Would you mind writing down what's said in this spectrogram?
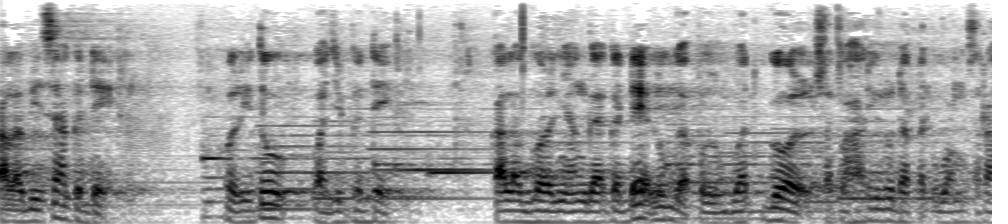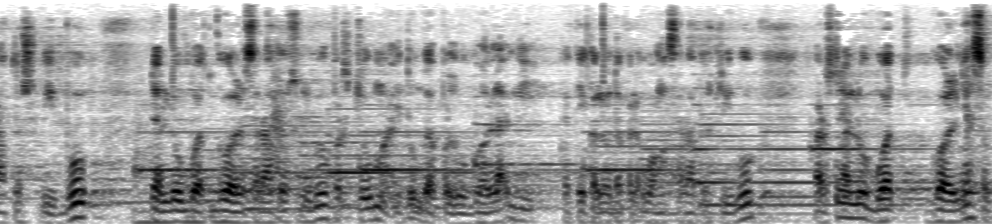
Kalau bisa gede. Goal itu wajib gede. Kalau goalnya nggak gede, lu nggak perlu buat goal. Satu hari lu dapat uang 100 ribu dan lu buat goal 100 ribu percuma. Itu nggak perlu goal lagi. Ketika lu dapat uang 100 ribu, harusnya lu buat goalnya 10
